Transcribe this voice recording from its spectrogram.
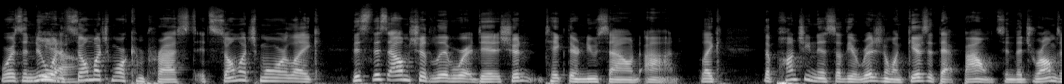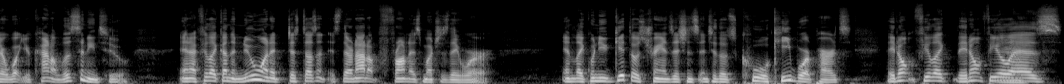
Whereas the new one, Yeah. it's so much more compressed. It's so much more like this. This album should live where it did. It shouldn't take their new sound on. Like the punchiness of the original one gives it that bounce, and the drums are what you're kind of listening to. And I feel like on the new one, it just doesn't. It's, they're not up front as much as they were. And like when you get those transitions into those cool keyboard parts, they don't feel like they don't feel as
